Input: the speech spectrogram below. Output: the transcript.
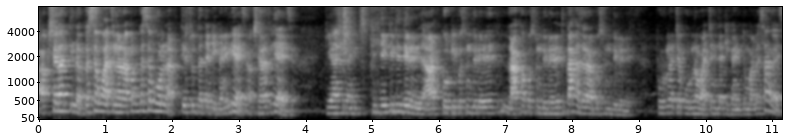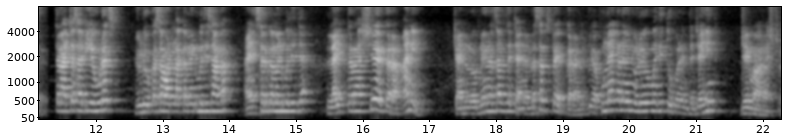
अक्षरात तिला कसं वाचणार आपण कसं बोलणार ते सुद्धा त्या ठिकाणी लिहायचं अक्षरात लिहायचं. या ठिकाणी हे किती दिलेले आहेत? आठ कोटीपासून दिलेले आहेत, लाखापासून दिलेले आहेत, का हजारापासून दिलेले आहेत? पूर्णच्या पूर्ण वाचन त्या ठिकाणी तुम्हाला सांगायचं तर आजच्यासाठी एवढंच. व्हिडिओ कसा वाटला कमेंटमध्ये सांगा. अँसर कमेंटमध्ये द्या. लाईक करा शेअर करा आणि चॅनलवर नवीन असाल तर चॅनलला सबस्क्राईब करा. भेटूया पुन्हा एका नवीन व्हिडिओमध्ये. तोपर्यंत जय हिंद जय महाराष्ट्र.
